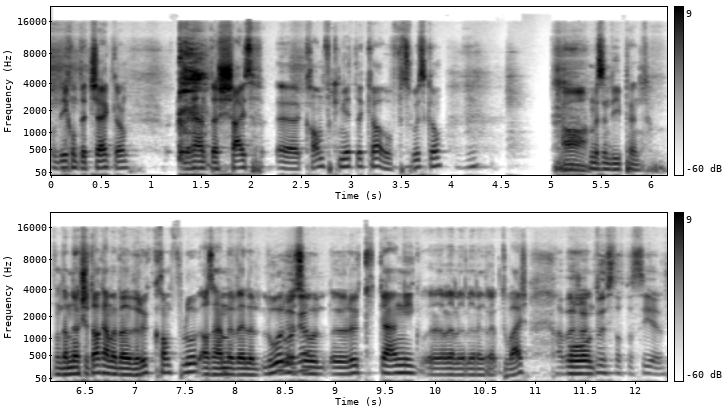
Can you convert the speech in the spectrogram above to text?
Und ich und der Checker, wir haben einen scheiß äh, Kampf gemietet gehabt auf Swisscom. Ah. Wir sind eingepennt. Und am nächsten Tag haben wir den Rückkampf schauen, also haben wir schauen, Schauen? so rückgängig, du weißt. Aber ich Und gewusst, was passiert.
